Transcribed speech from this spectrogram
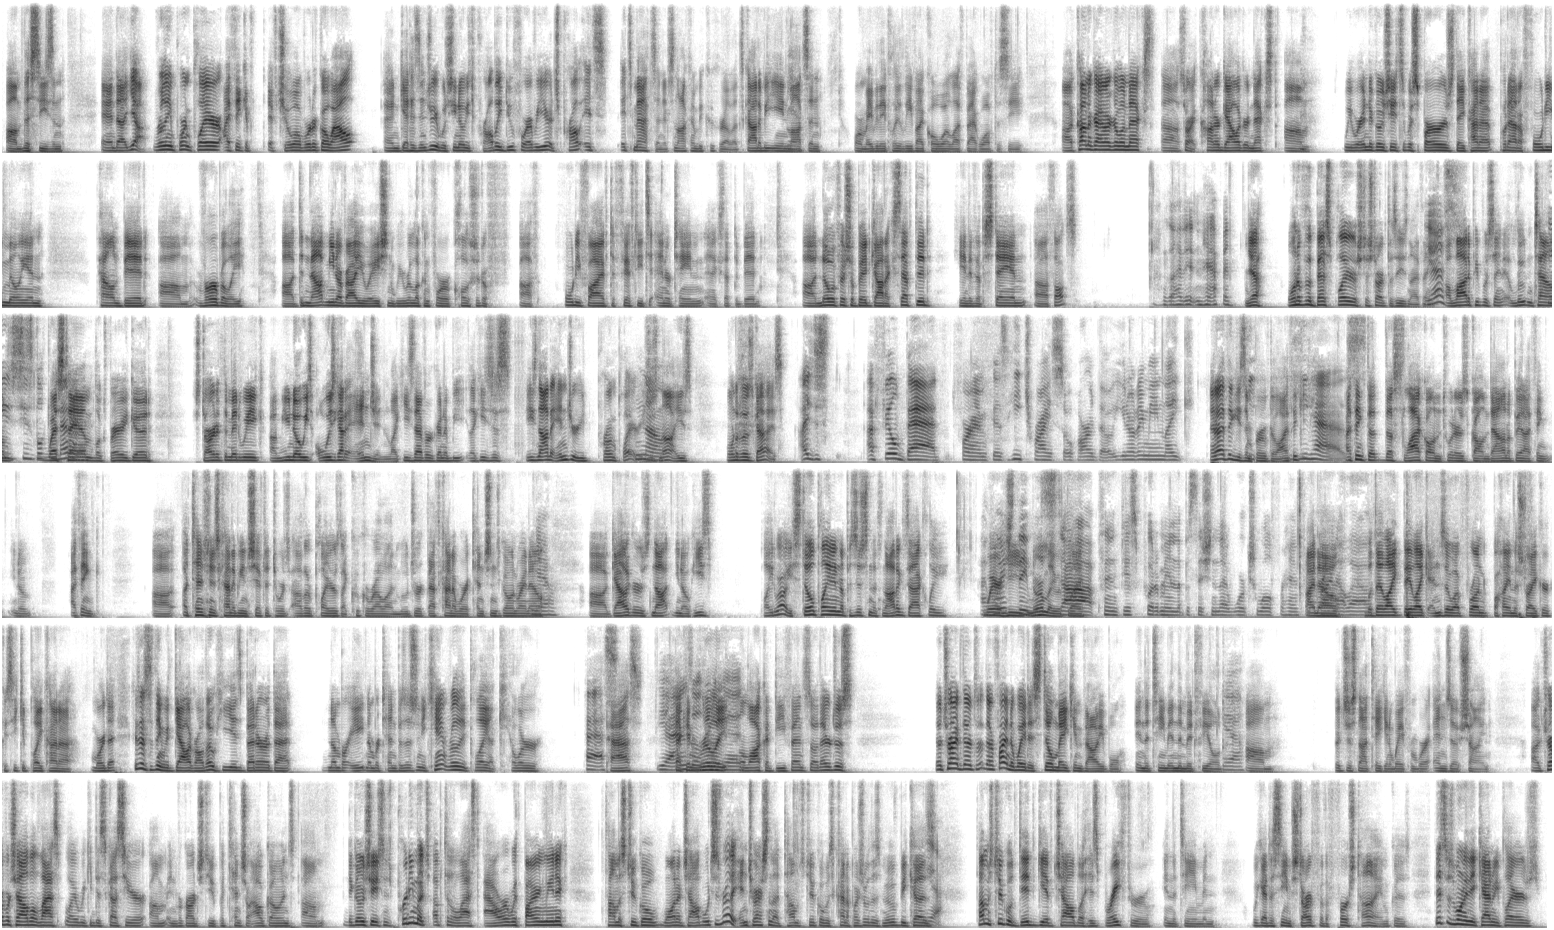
um, this season. And uh, yeah, really important player. I think if if Chua were to go out and get his injury, which you know he's probably due for every year, it's probably it's it's Maatsen. It's not going to be Cucurella. It's got to be Ian Yeah. Maatsen, or maybe they play Levi Colwill left back. We'll have to see. Uh, Conor Gallagher next. Uh, sorry, Conor Gallagher next. Um, we were in negotiations with Spurs. They kind of put out a forty million pound bid um, verbally. Uh, did not meet our valuation. We were looking for closer to uh, forty five to fifty to entertain and accept a bid. Uh, no official bid got accepted. He ended up staying. Uh, thoughts? I'm glad it didn't happen. Yeah, one of the best players to start the season. I think. Yes. A lot of people are saying at Luton Town. He's, he's West better. Ham looked very good. Started the midweek. Um, you know he's always got an engine. Like he's never gonna be like he's just he's not an injury prone player. He's just not. He's one of those guys. I just I feel bad for him because he tries so hard though. You know what I mean? Like And I think he's improved a lot. I think he has. I think that the slack on Twitter has gone down a bit. I think you know, I think uh, attention is kind of being shifted towards other players like Cucurella and Mudryk. That's kind of where attention's going right now. Yeah. Uh, Gallagher's not. You know, he's played well. He's still playing in a position that's not exactly I where wish he they normally would would play. stop and just put him in the position that works well for him. For I know, but they like they like Enzo up front behind the striker because he could play kind of more. Because that's the thing with Gallagher. Although he is better at that number eight, number ten position, he can't really play a killer pass. pass Yeah, that can really unlock a defense. So they're just they're trying they're they're finding a way to still make him valuable in the team in the midfield. Yeah. Um, but just not taking away from where Enzo shine. Uh, Trevoh Chalobah, last player we can discuss here um, in regards to potential outgoings. Um, negotiations pretty much up to the last hour with Bayern Munich. Thomas Tuchel wanted Chalobah, which is really interesting that Thomas Tuchel was kind of pushed with this move because Yeah. Thomas Tuchel did give Chalobah his breakthrough in the team, and we got to see him start for the first time because this was one of the academy players.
